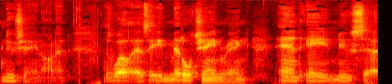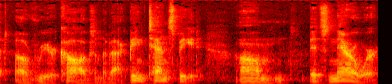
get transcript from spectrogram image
new chain on it, as well as a middle chain ring and a new set of rear cogs on the back, being 10 speed. Um, it's narrower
